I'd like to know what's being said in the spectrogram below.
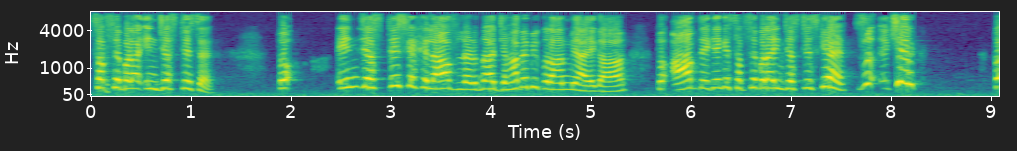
سب سے بڑا انجسٹس ہے۔ تو انجسٹس کے خلاف لڑنا جہاں پہ بھی قرآن میں آئے گا، تو آپ دیکھیں کہ سب سے بڑا انجسٹس کیا ہے؟ شرک۔ تو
